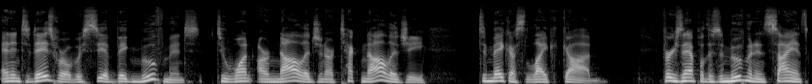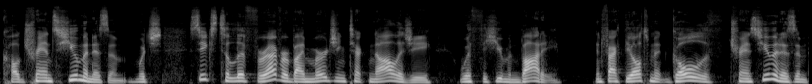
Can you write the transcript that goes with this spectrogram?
And in today's world, we see a big movement to want our knowledge and our technology to make us like God. For example, there's a movement in science called transhumanism, which seeks to live forever by merging technology with the human body. In fact, the ultimate goal of transhumanism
